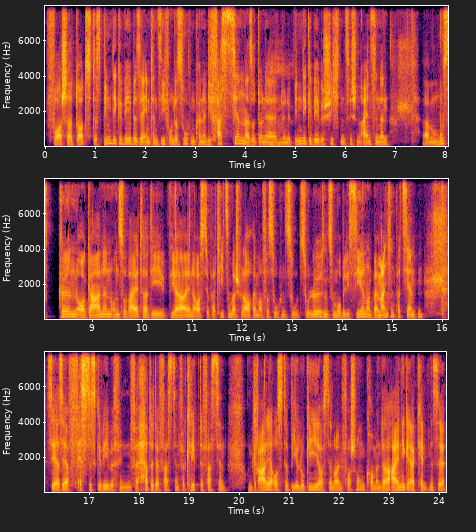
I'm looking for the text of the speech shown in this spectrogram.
Forscher dort das Bindegewebe sehr intensiv untersuchen können, die Faszien, also dünne, mhm. dünne Bindegewebeschichten zwischen einzelnen ähm, Muskeln Muskeln, Organen und so weiter, die wir in der Osteopathie zum Beispiel auch immer versuchen zu, zu lösen, zu mobilisieren und bei manchen Patienten sehr, sehr festes Gewebe finden, verhärtete Faszien, verklebte Faszien. Und gerade aus der Biologie, aus der neuen Forschung kommen da einige Erkenntnisse,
